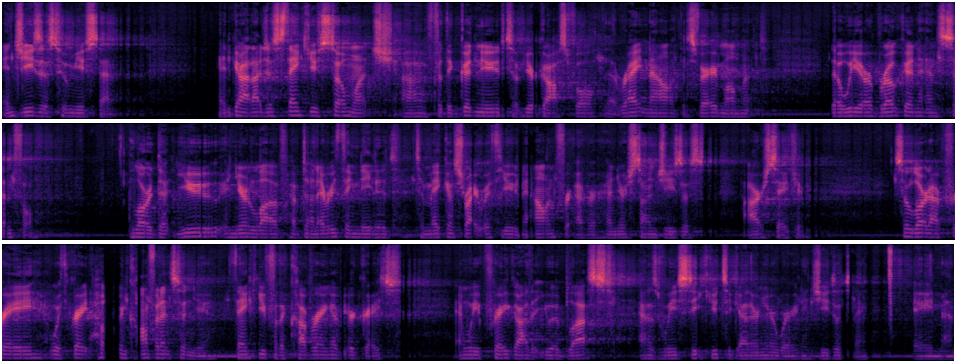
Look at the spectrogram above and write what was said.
and Jesus, whom you sent. And God, I just thank you so much uh, for the good news of your gospel that right now, at this very moment, though we are broken and sinful, Lord, that you in your love have done everything needed to make us right with you now and forever, and your Son, Jesus our Savior. So, Lord, I pray with great hope and confidence in you. Thank you for the covering of your grace. And we pray, God, that you would bless as we seek you together in your word. In Jesus' name, amen.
